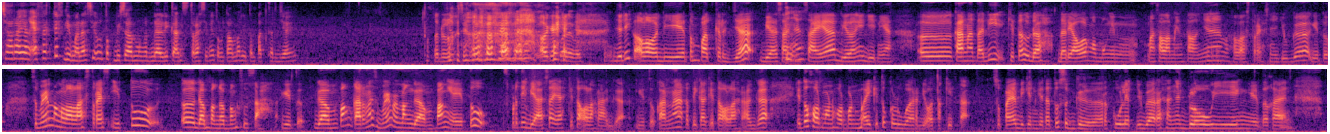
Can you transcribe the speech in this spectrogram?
cara yang efektif gimana sih untuk bisa mengendalikan stres ini, terutama di tempat kerja? ya? Dokter dulu aja. Oke. Jadi kalau di tempat kerja biasanya saya bilangnya gini ya. eh, karena tadi kita sudah dari awal ngomongin masalah mentalnya, masalah stresnya juga gitu. Sebenarnya mengelola stres itu eh, gampang-gampang susah gitu. Gampang karena sebenarnya memang gampang yaitu seperti biasa ya kita olahraga gitu. Karena ketika kita olahraga itu hormon-hormon baik itu keluar di otak kita supaya bikin kita tuh seger, kulit juga rasanya glowing gitu kan.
